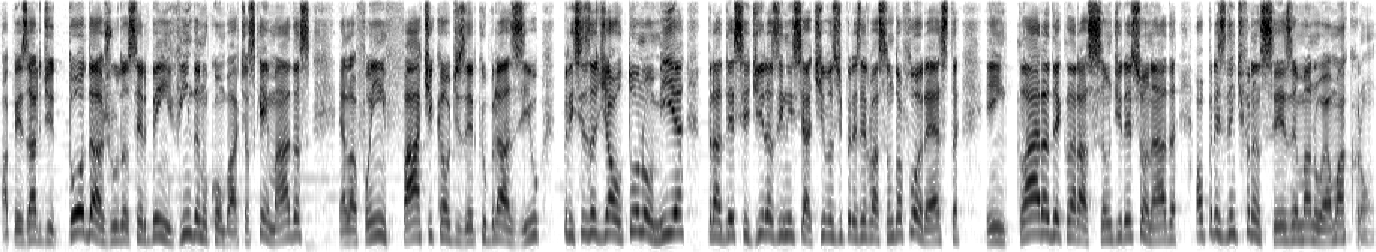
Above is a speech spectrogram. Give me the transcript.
Apesar de toda a ajuda ser bem-vinda no combate às queimadas, ela foi enfática ao dizer que o Brasil precisa de autonomia para decidir as iniciativas de preservação da floresta, em clara declaração direcionada ao presidente francês Emmanuel Macron.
